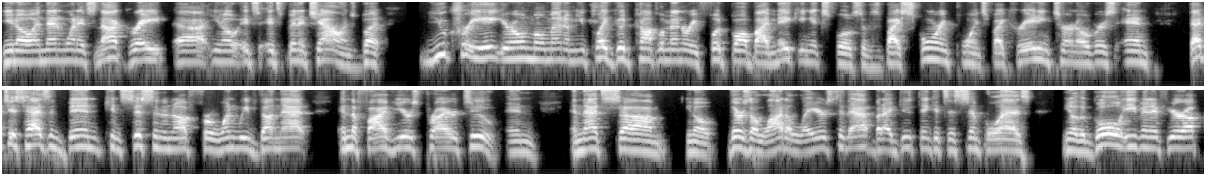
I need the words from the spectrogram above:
you know, and then when it's not great, uh, you know, it's it's been a challenge. But you create your own momentum. You play good complementary football by making explosives, by scoring points, by creating turnovers. And that just hasn't been consistent enough for when we've done that in the five years prior to. And and that's um, you know, there's a lot of layers to that, but I do think it's as simple as you know the goal even if you're up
